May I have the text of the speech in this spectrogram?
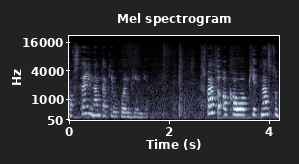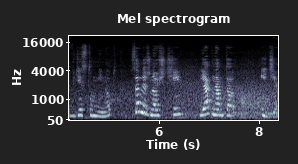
Powstaje nam takie wgłębienie. Trwa to około 15-20 minut, w zależności jak nam to idzie.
